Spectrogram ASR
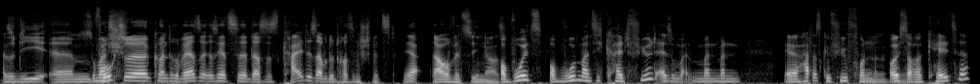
Also die ähm, So Vogtsche Kontroverse ist jetzt, äh, dass es kalt ist, aber du trotzdem schwitzt. Ja. Darauf willst du hinaus. Obwohl's, obwohl man sich kalt fühlt, also man, man, man äh, hat das Gefühl von Mhm. äußerer Kälte,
